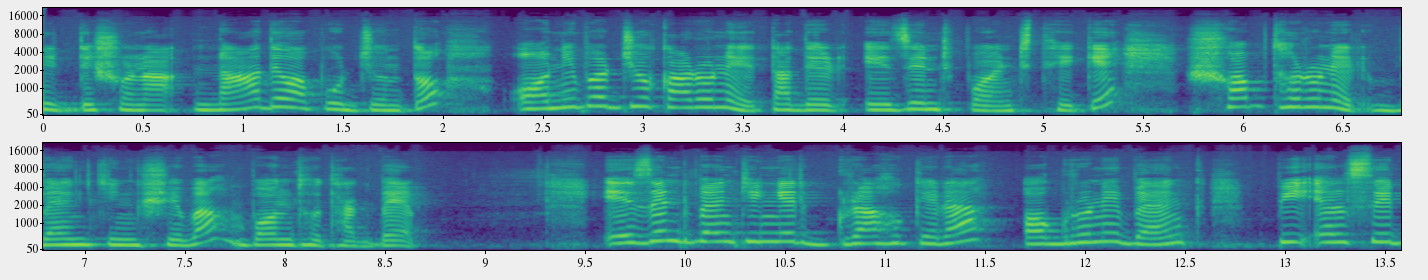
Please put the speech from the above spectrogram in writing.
নির্দেশনা না দেওয়া পর্যন্ত অনিবার্য কারণে তাদের এজেন্ট পয়েন্ট থেকে সব ধরনের ব্যাংকিং সেবা বন্ধ থাকবে। এজেন্ট ব্যাংকিংয়ের গ্রাহকেরা অগ্রণী ব্যাংক পিএলসির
